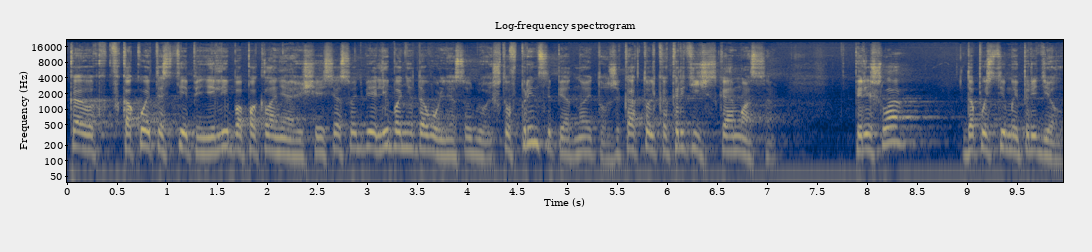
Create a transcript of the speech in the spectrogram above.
в какой-то степени либо поклоняющиеся судьбе, либо недовольные судьбой, что в принципе одно и то же. Как только критическая масса перешла допустимый предел,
